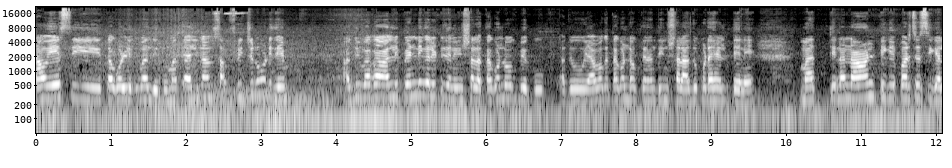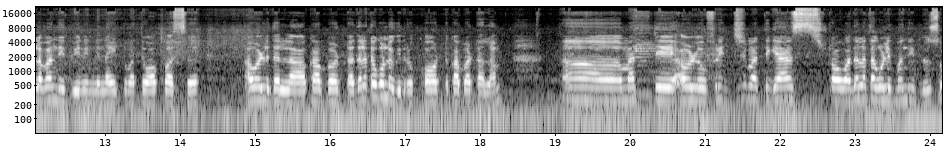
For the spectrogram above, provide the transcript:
ನಾವು ಎ ಸಿ ತಗೊಳ್ಳಿಕ್ಕೆ ಬಂದಿದ್ದು. ಮತ್ತೆ ಅಲ್ಲಿ ನಾನು ಫ್ರಿಜ್ ನೋಡಿದೆ. ಅದು ಇವಾಗ ಅಲ್ಲಿ ಪೆಂಡಿಂಗ್ ಅಲ್ಲಿ ಇಟ್ಟಿದ್ದೇನೆ ಇನ್ಶಾಲ ತಗೊಂಡು ಹೋಗ್ಬೇಕು. ಅದು ಯಾವಾಗ ತಗೊಂಡು ಹೋಗ್ತೇನೆ ಅಂತ ಇನ್ಶಾಲ ಅದು ಕೂಡ ಹೇಳ್ತೇನೆ. ಮತ್ತೆ ನನ್ನ ಆಂಟಿಗೆ ಪರ್ಚೇಸಿಗೆಲ್ಲ ಬಂದಿದ್ವಿ ನಿನ್ನೆ ನೈಟ್ ಮತ್ತೆ ವಾಪಸ್. ಅವಳದೆಲ್ಲ ಕಬಟ್ ಅದೆಲ್ಲ ತಗೊಂಡೋಗಿದ್ರು ಕಾಟ್ ಕಬಟ್ ಎಲ್ಲ ಮತ್ತೆ ಅವಳು ಫ್ರಿಜ್ ಮತ್ತೆ ಗ್ಯಾಸ್ ಸ್ಟವ್ ಅದೆಲ್ಲ ತಗೊಳ್ಳಿಕ್ಕೆ ಬಂದಿದ್ಲು. ಸೊ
